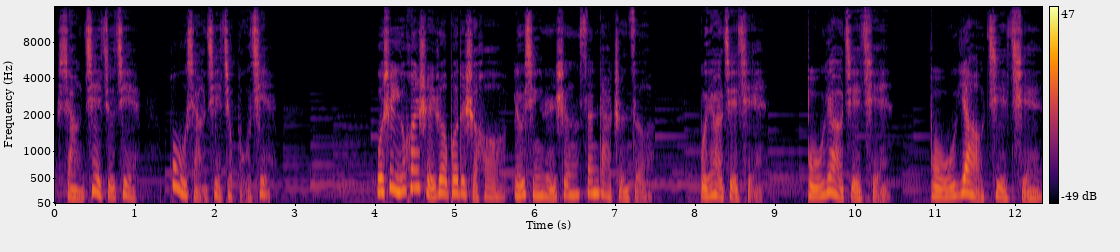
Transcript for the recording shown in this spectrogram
想借就借，不想借就不借。我是余欢水热播的时候，流行人生三大准则：不要借钱，不要借钱，不要借钱。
